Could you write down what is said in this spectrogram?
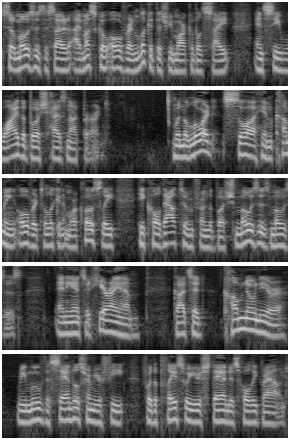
So Moses decided, I must go over and look at this remarkable sight and see why the bush has not burned. When the Lord saw him coming over to look at it more closely, he called out to him from the bush, Moses, Moses. And he answered, Here I am. God said, Come no nearer. Remove the sandals from your feet, for the place where you stand is holy ground.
